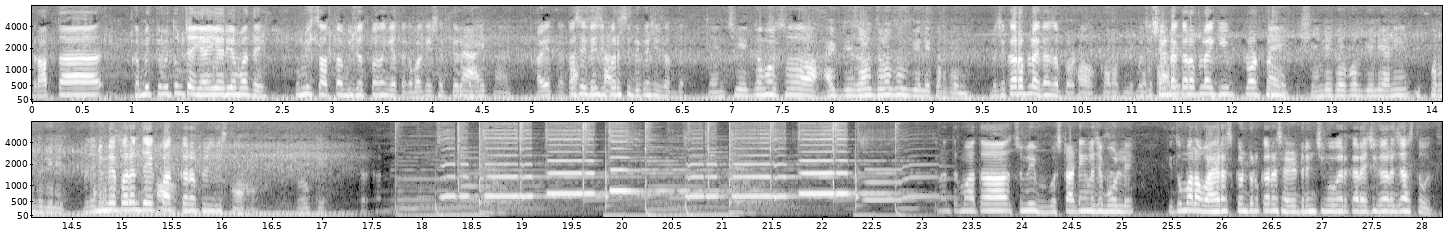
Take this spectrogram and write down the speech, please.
तर आता कमीत कमी तुमच्या या एरियामध्ये तुम्हीच आता बीज उत्पादन घेता का बाकी शेतकरी नाही, पण? आहेत ना आहेत ना पाच कशी ते त्यांची. परिस्थिती कशी आहे सध्या त्यांची एकदमच हाईट जळ जळतच गेले करप्याने म्हणजे करपलाय त्यांचा प्लॉट हो करपले म्हणजे करपा शेंडा आले. करपलाय की प्लॉट नाही शेंडे करपत गेले आणि इथपर्यंत गेले म्हणजे निम्मेपर्यंत एक हा. पात करपलेली दिसते हा, हा. ओके तर मग आता तुम्ही स्टार्टिंगला जे बोलले की तुम्हाला व्हायरस कंट्रोल करण्यासाठी ड्रिंचिंग वगैरे करायची गरज जास्त होती.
